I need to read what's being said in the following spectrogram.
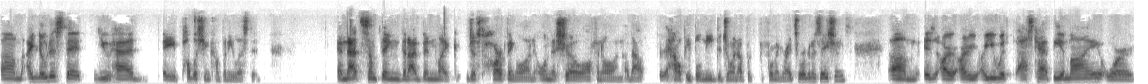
Um, I noticed that you had a publishing company listed. And that's something that I've been like just harping on on the show off and on about how people need to join up with performing rights organizations. Um, is are are you, are you with ASCAP BMI or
